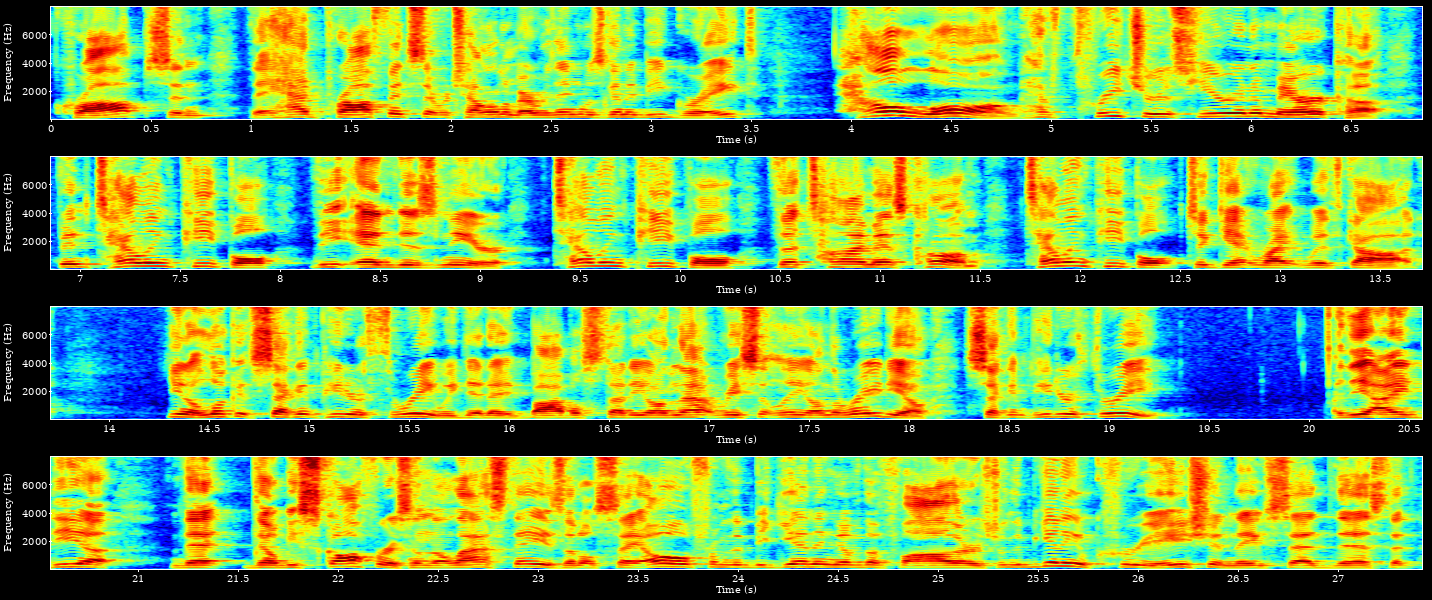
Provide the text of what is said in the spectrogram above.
crops and they had prophets that were telling them everything was going to be great. How long have preachers here in America been telling people the end is near, telling people the time has come, telling people to get right with God? You know, look at 2 Peter 3. We did a Bible study on that recently on the radio. 2 Peter 3. The idea that there'll be scoffers in the last days that'll say, oh, from the beginning of the fathers, from the beginning of creation, they've said this, that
